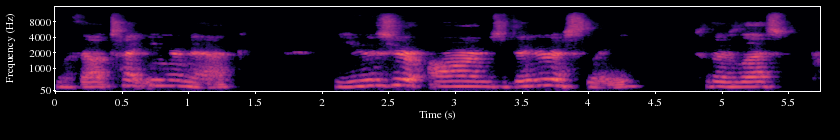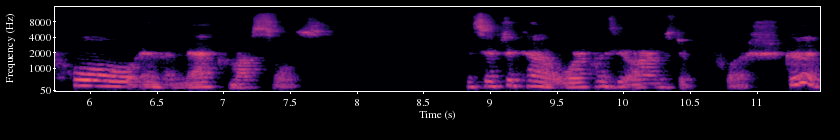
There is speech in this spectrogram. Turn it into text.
without tightening your neck? Use your arms vigorously so there's less pull in the neck muscles. As have to kind of work with your arms to push. Good.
